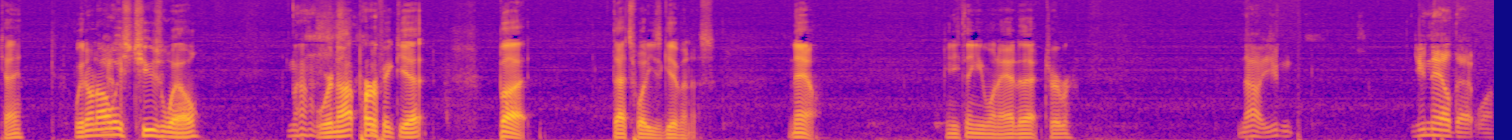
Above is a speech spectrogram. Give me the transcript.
Okay? We don't always choose well. No. We're not perfect yet, but that's what He's given us. Now, anything you want to add to that, Trevor? No, you you nailed that one.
